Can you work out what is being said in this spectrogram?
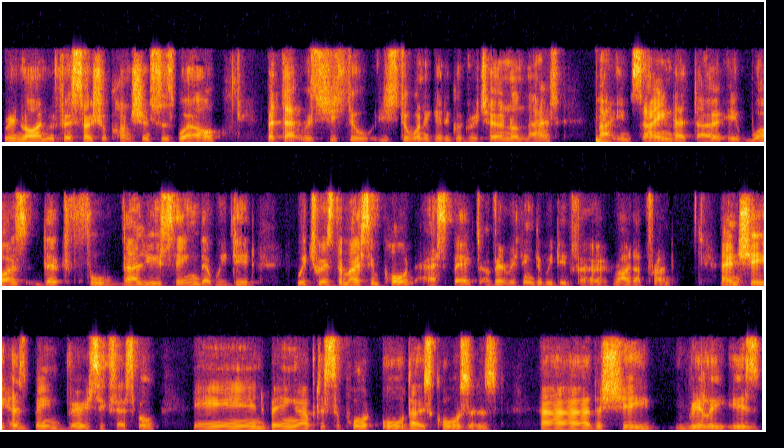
were in line with her social conscience as well. But that was she still you still want to get a good return on that. But in saying that though, it was the full value thing that we did, which was the most important aspect of everything that we did for her right up front. And she has been very successful in being able to support all those causes uh, that she really is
